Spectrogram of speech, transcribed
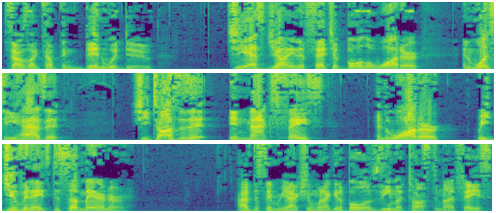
Sounds like something Ben would do. She asks Johnny to fetch a bowl of water, and once he has it, she tosses it in Mac's face, and the water rejuvenates the Submariner. I have the same reaction when I get a bowl of Zima tossed in my face.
